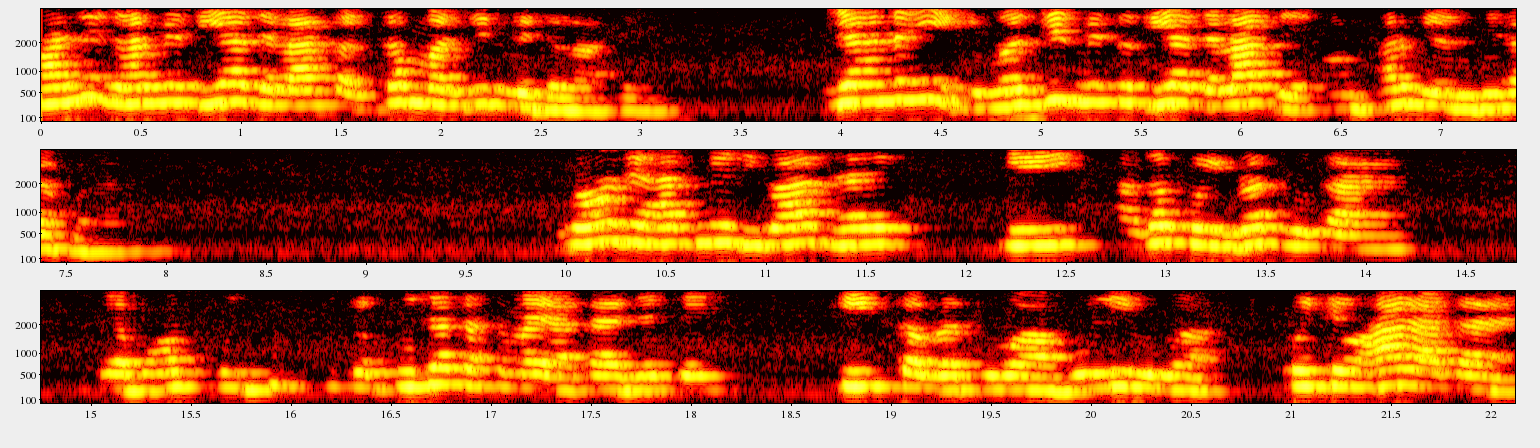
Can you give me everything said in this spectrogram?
पहले घर में दिया जलाकर तब मस्जिद में जलाते हैं। यह नहीं कि मस्जिद में तो दिया जला दे और घर में अंधेरा पड़ा गाँव देहात में रिवाज है कि अगर कोई व्रत होता है या बहुत पूजा का समय आता है, जैसे तीज का व्रत हुआ, होली हुआ, कोई त्योहार आता है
